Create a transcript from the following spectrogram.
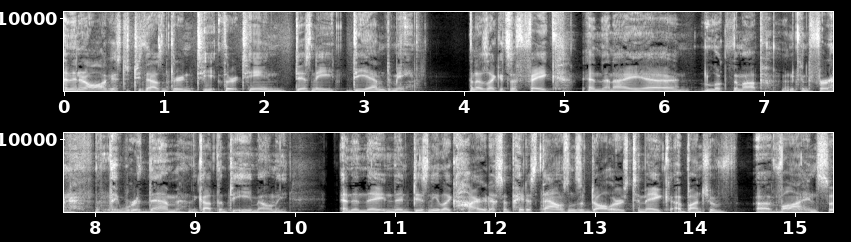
and then in August of 2013, Disney DM'd me. And I was like, it's a fake. And then I uh, looked them up and confirmed that they were them. I got them to email me. And then they, and then Disney like hired us and paid us thousands of dollars to make a bunch of uh, vines, so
